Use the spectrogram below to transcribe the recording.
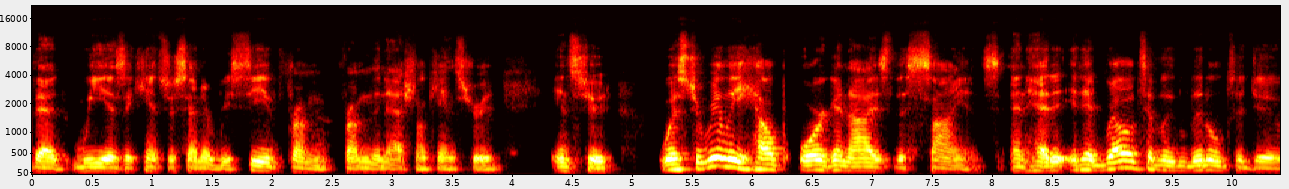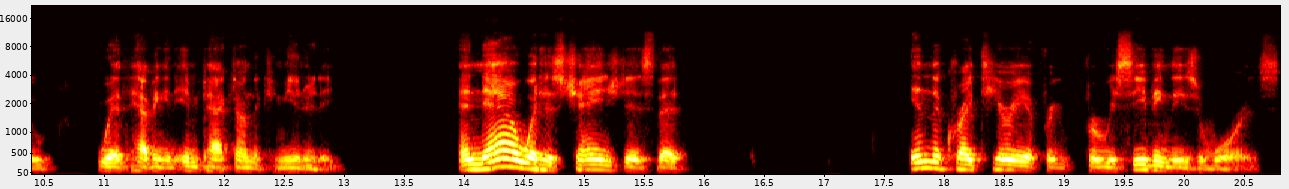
that we as a cancer center received from from the National Cancer Institute was to really help organize the science and had it had relatively little to do with having an impact on the community. And now what has changed is that in the criteria for, for receiving these awards,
